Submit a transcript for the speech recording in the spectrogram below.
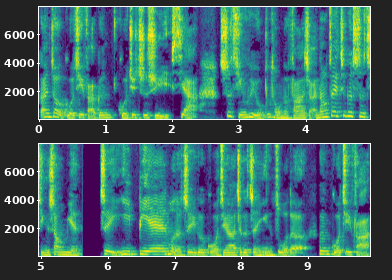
按照国际法跟国际秩序以下，事情会有不同的发展。然后在这个事情上面，这一边或者这一个国家这个阵营做的跟国际法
